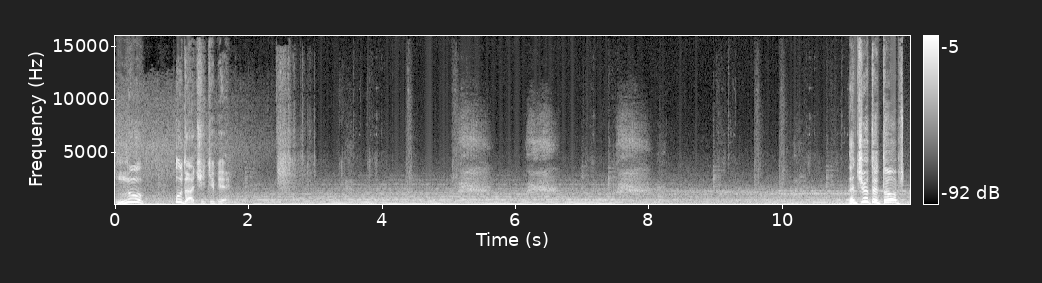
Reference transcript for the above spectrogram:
Ну, удачи тебе. Да чё ты топчешь?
